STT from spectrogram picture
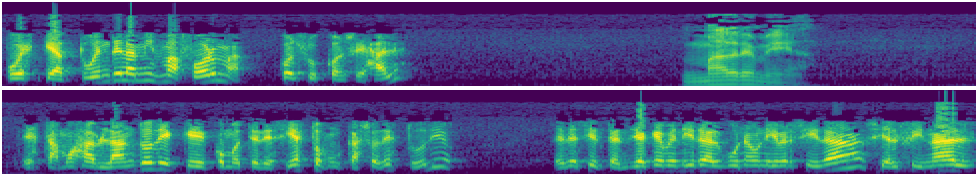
pues que actúen de la misma forma con sus concejales. Madre mía. Estamos hablando de que, como te decía, esto es un caso de estudio. Es decir, tendría que venir a alguna universidad, si al final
